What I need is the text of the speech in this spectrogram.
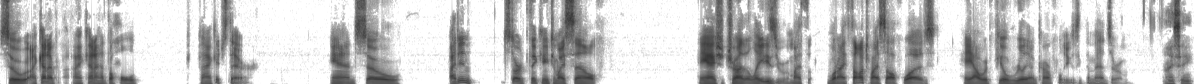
So I kind of I kind of had the whole package there. And so I didn't start thinking to myself, "Hey, I should try the ladies' room." I th- what I thought to myself was, "Hey, I would feel really uncomfortable using the men's room." I see.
